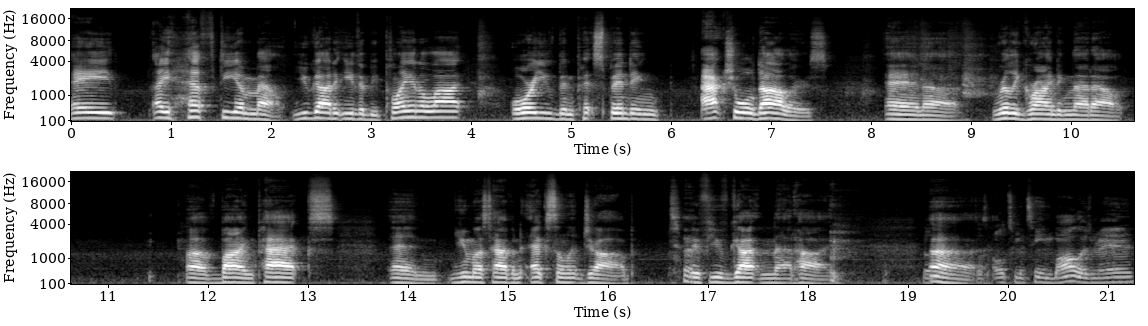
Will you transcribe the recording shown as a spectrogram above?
a a hefty amount. You got to either be playing a lot or you've been p- spending actual dollars and uh, really grinding that out of buying packs and you must have an excellent job if you've gotten that high. those, uh, those ultimate team ballers, man.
